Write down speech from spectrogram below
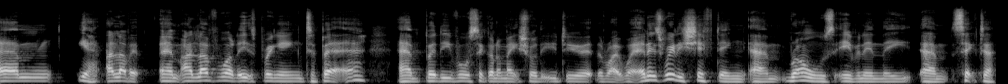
um, yeah, I love it. Um, I love what it's bringing to bear, um, but you've also got to make sure that you do it the right way. And it's really shifting um, roles even in the um, sector.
